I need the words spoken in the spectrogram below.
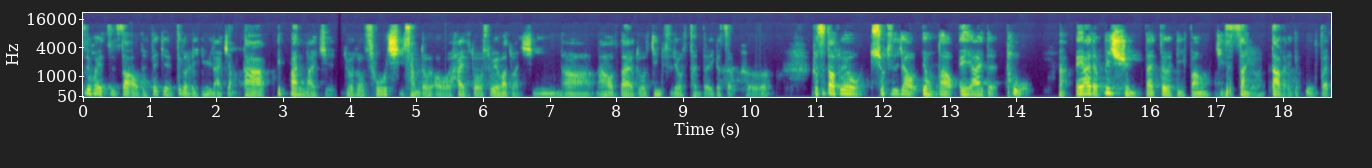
智慧制造的这件这个领域来讲，大家一般来讲就是说初期他们都哦开始做数位化转型啊，然后再做精子流程的一个整合。可是到最后就是要用到 AI 的 tool，那 AI 的 vision 在这个地方其实占有很大的一个部分。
